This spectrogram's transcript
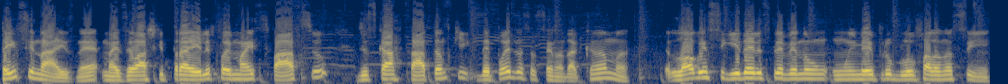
Tem sinais, né? Mas eu acho que pra ele foi mais fácil descartar. Tanto que depois dessa cena da cama, logo em seguida ele escrevendo um, um e-mail pro Blue falando assim:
